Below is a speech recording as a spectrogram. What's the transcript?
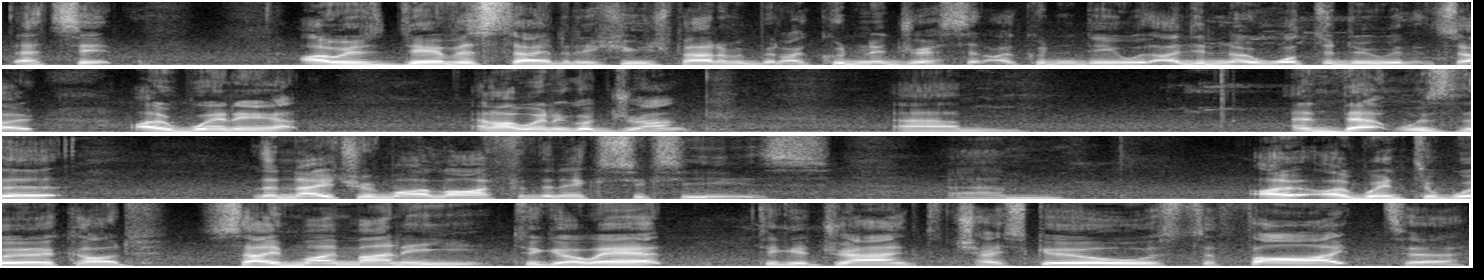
that's it. I was devastated, a huge part of me, but I couldn't address it. I couldn't deal with it. I didn't know what to do with it. So I went out and I went and got drunk. Um, and that was the, the nature of my life for the next six years. Um, I, I went to work, I'd save my money to go out, to get drunk, to chase girls, to fight. To,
